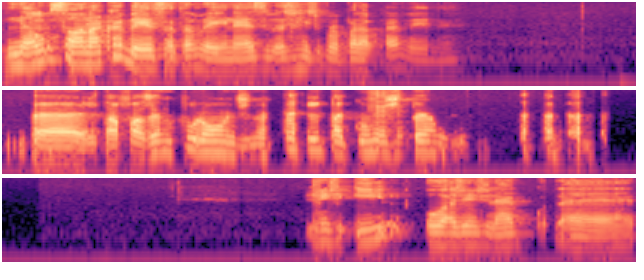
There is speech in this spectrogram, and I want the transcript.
Não só na cabeça também, né? Se a gente for parar pra ver, né? É, ele tá fazendo por onde, né? Ele tá conquistando. gente, e o, a gente, né, é,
